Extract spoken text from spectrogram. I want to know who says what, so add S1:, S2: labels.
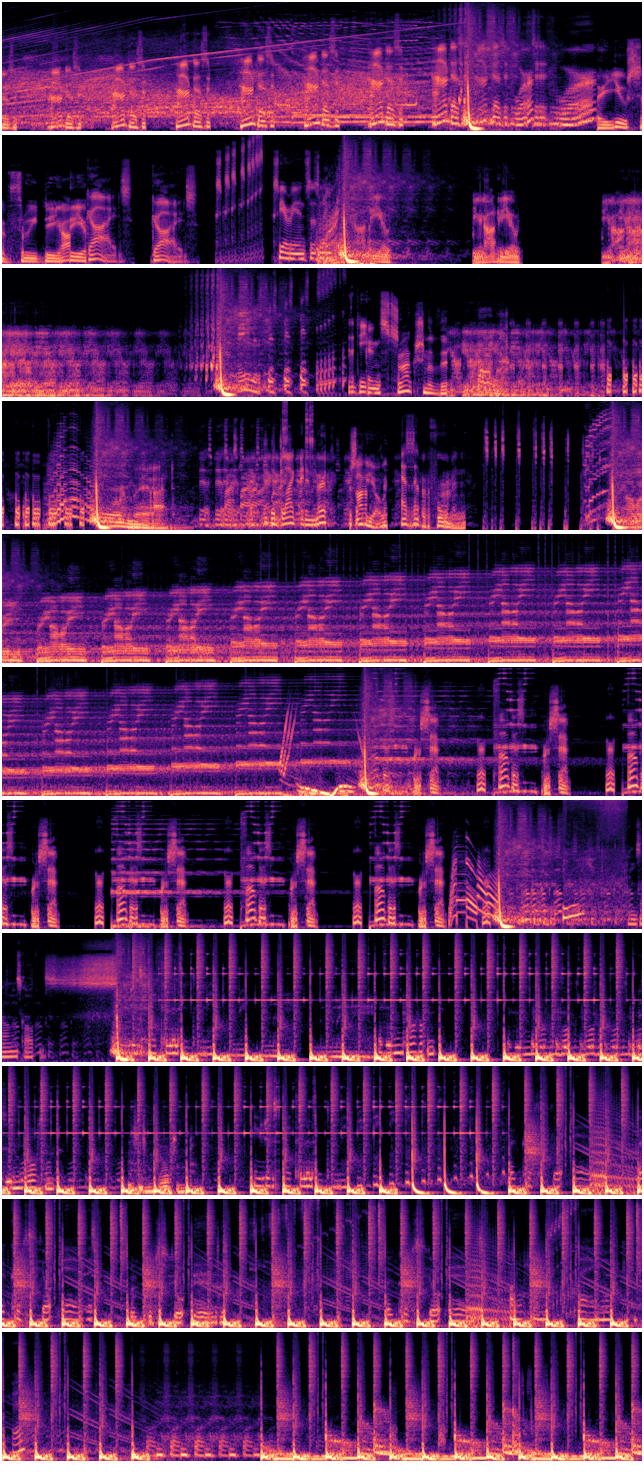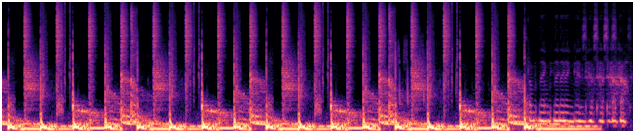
S1: How does it? How does it? How does it?
S2: How does it? How does it? How does it? How does it work? Does it work?
S1: The use of 3D audio guides. Guides.
S2: Experiences linked.
S1: Audio. The audio. The deconstruction of the
S2: This business would like it immersed
S1: audio.
S2: as a performance.
S3: Reset.
S2: Your focus.
S3: Reset.
S2: Your focus. Your focus.
S3: Reset.
S2: Your focus.
S3: Reset.
S2: Your focus.
S3: Reset.
S4: in songs called
S5: Just need to listen to me. This is important. This is important. gracias.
